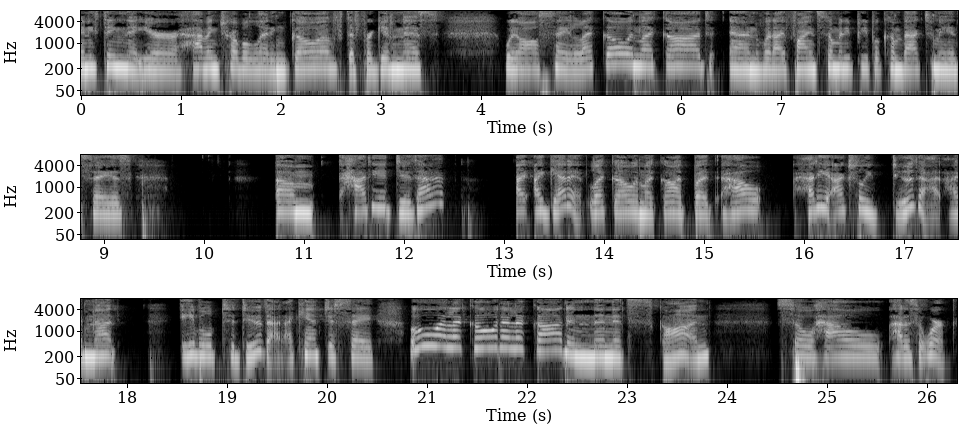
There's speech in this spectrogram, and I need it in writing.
anything that you're having trouble letting go of, the forgiveness, we all say, let go and let God. And what I find so many people come back to me and say is, um, how do you do that? I, I get it, let go and let God, but how, how do you actually do that? I'm not able to do that. I can't just say, oh, I let go and I let God and then it's gone. So how, how does it work?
